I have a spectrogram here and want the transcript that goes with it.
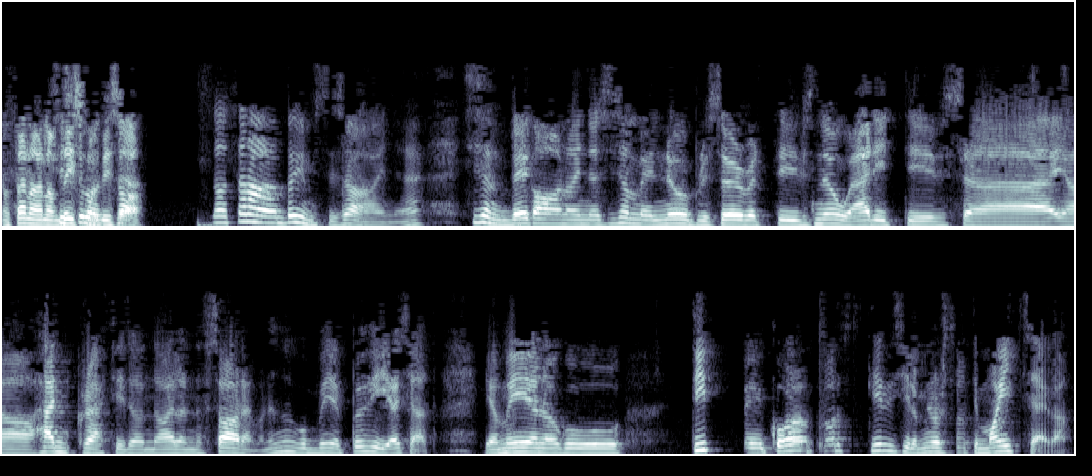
no täna enam teistmoodi ei saa. no täna põhimõtteliselt ei saa, onju, siis on vegan, onju, siis on meil no preservatives, no additives äh, ja handcrafted on the island of Saaremaa, need on nagu meie põhiasjad ja meie nagu tipp, torts kirsil on minu arust alati maitsega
